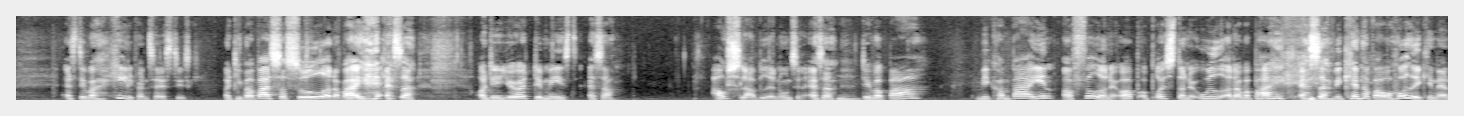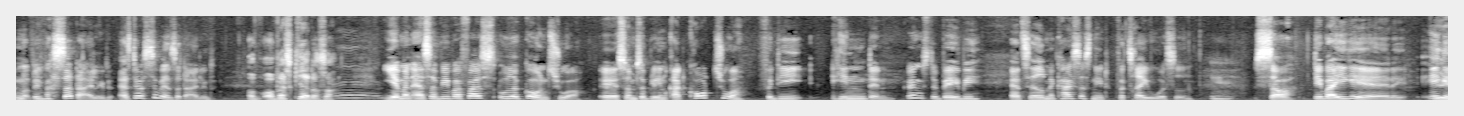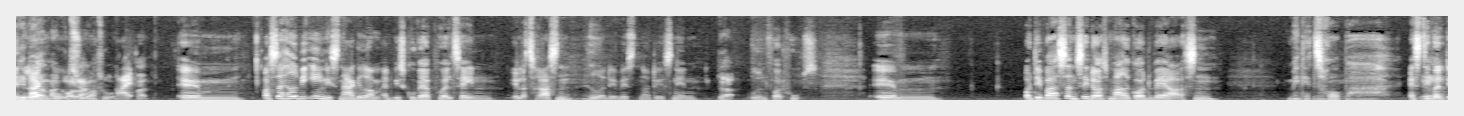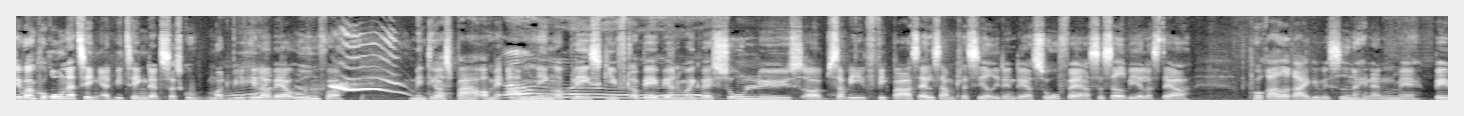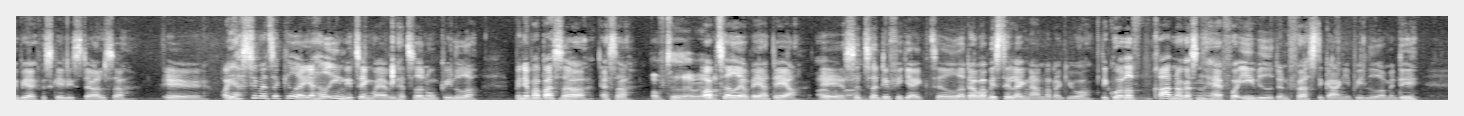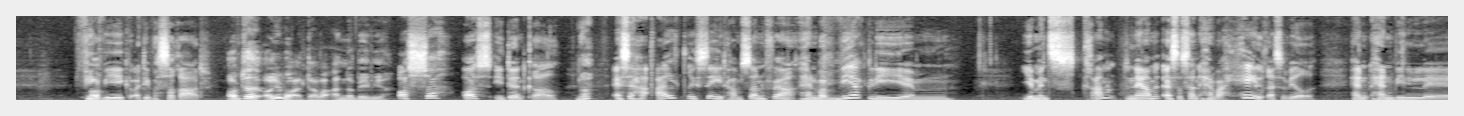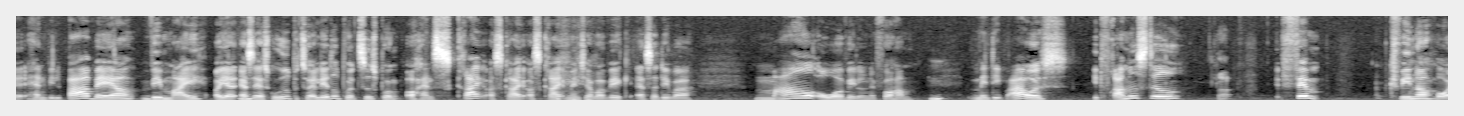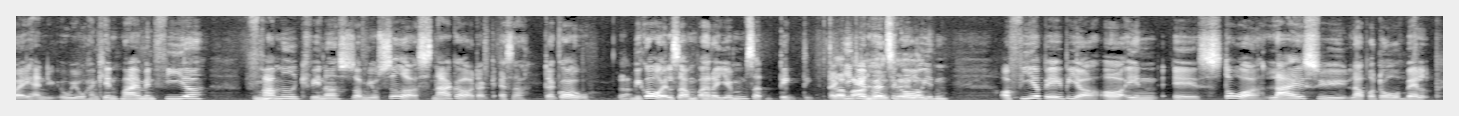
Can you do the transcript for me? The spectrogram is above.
altså, det var helt fantastisk. Og de var bare så søde, og der var, altså, og det jo det mest, altså, afslappet jeg nogensinde. Altså, mm. det var bare, vi kom bare ind, og fødderne op, og brysterne ud, og der var bare ikke, altså, vi kender bare overhovedet ikke hinanden, og det var så dejligt. Altså, det var simpelthen så dejligt. og, og hvad sker der så? Jamen, altså, vi var først ude at gå en tur, øh, som så blev en ret kort tur, fordi hende, den yngste baby, er taget med kejsersnit for tre uger siden. Mm. Så det var ikke, øh, ikke, ikke en der, lang går tur. lang tur. Nej. Nej. Øhm, og så havde vi egentlig snakket om, at vi skulle være på altanen, eller terrassen mm. hedder det vist, når det er sådan en Ja. uden for et hus. Øhm, og det var sådan set også meget godt vejr, og sådan, men jeg tror bare... Altså, det, Ja. var, det var en corona-ting, at vi tænkte, at så skulle, måtte vi hellere være udenfor. Men det er også bare, og med amning og blæskift, og babyerne må ikke være i sollys, og så vi fik bare os alle sammen placeret i den der sofa, og så sad vi ellers der på ræd og række ved siden af hinanden med babyer i forskellige størrelser. Øh, og jeg er simpelthen så ked af, jeg havde egentlig tænkt mig, at jeg ville have taget nogle billeder, men jeg var bare så altså, Optaget af at være optaget af at være der, Ej, øh, så, så det fik jeg ikke taget, og der var vist heller ingen andre, der gjorde. Det kunne have været rart nok at sådan have for evigt den første gang i billeder, men det fik Op. vi ikke, og det var så rart. Opdagede Oliver, at der var andre babyer? Og så også i den grad. Nå, Altså, jeg har aldrig set ham sådan før. Han var virkelig, øhm, jamen, skræmt nærmest. Altså, sådan, han var helt reserveret. Han, han, ville, øh, han ville bare være ved mig. Og jeg, mm. altså, jeg skulle ud på toilettet på et tidspunkt, og han skreg og skreg og skreg, mens jeg var væk. Altså, det var meget overvældende for ham. Mm. Men det var også et fremmed sted. Ja. Fem kvinder, hvor han jo, jo han kendte mig, men fire fremmede mm. kvinder, som jo sidder og snakker, og der, altså, der går jo, Ja. vi går alle sammen bare derhjemme, så det, det, der, Der er gik lidt hønsegård i den. Og fire babyer, og en øh, stor, legesyg labrador-valp.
